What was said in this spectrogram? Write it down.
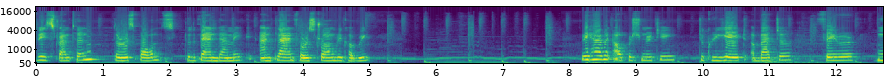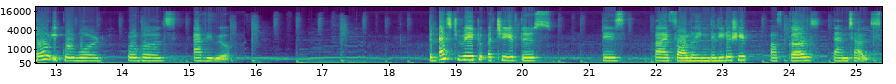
we strengthen the response to the pandemic and plan for a strong recovery, we have an opportunity to create a better, fairer, more equal world for girls everywhere. The best way to achieve this is by following the leadership of girls themselves.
